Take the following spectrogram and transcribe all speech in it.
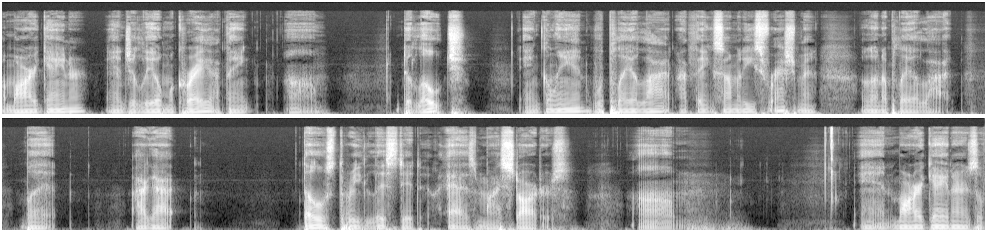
Amari Gainer, and Jaleel McRae. I think um, Deloach and Glenn will play a lot. I think some of these freshmen are going to play a lot. But I got those three listed as my starters. Um, and Mari Gainer is a,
